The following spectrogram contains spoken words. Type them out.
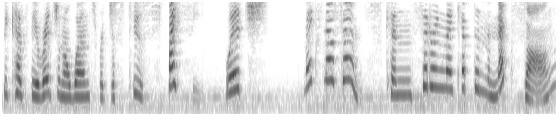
because the original ones were just too spicy. Which makes no sense, considering they kept in the next song.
